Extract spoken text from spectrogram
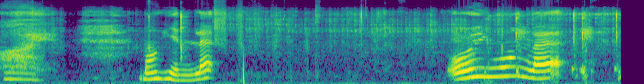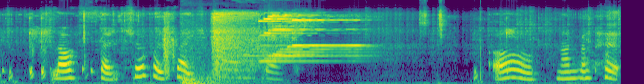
เฮ้ยมองเห็นแล้วโอ้ยง่วงแล้ว เราใส่เชือกใส่ใส่ โอ้นอนกันเถอะ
